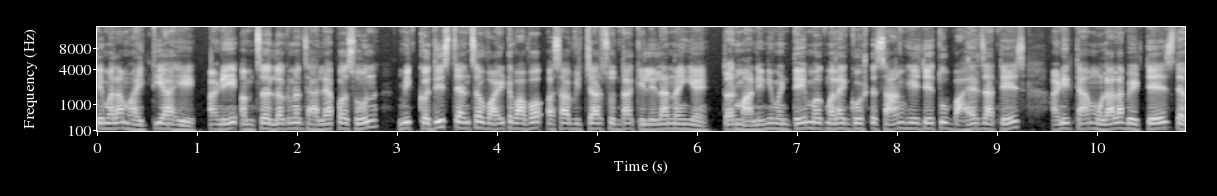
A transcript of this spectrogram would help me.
ते मला माहिती आहे. आणि आमचं लग्न झाल्यापासून मी कधीच त्यांचं वाईट व्हावं असा विचार सुद्धा केलेला नाहीये. तर मानिनी म्हणते मग मला एक गोष्ट सांग. हे जे तू बाहेर जातेस आणि त्या मुलाला भेटतेस त्या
